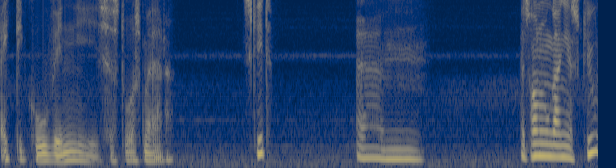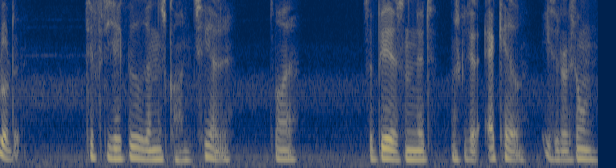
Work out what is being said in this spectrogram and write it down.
rigtig gode ven i så store smerter? Skidt. Øhm, jeg tror nogle gange, jeg skjuler det. Det er, fordi jeg ikke ved, hvordan jeg skal håndtere det, tror jeg. Så bliver jeg sådan lidt, måske lidt akavet i situationen.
